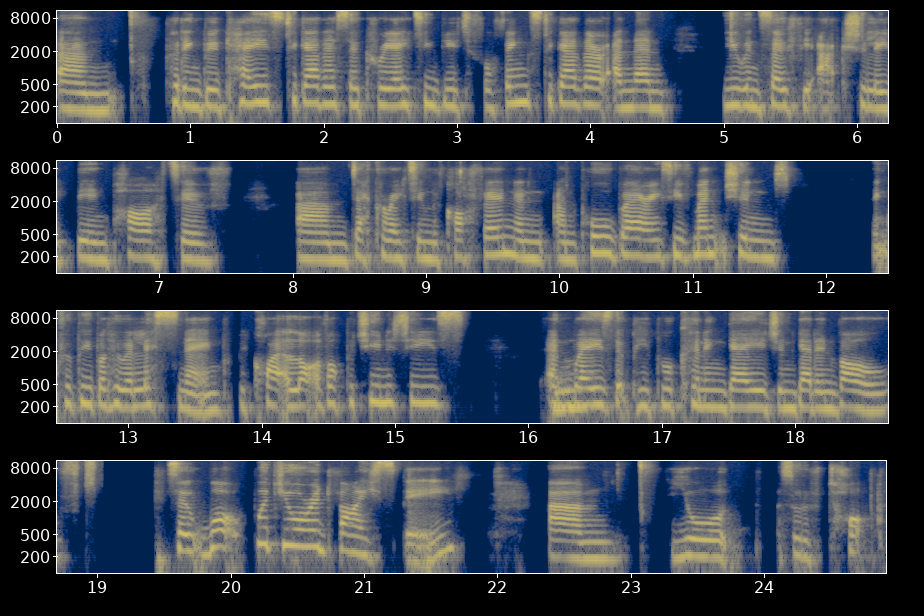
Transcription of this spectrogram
um, putting bouquets together, so creating beautiful things together, and then you and Sophie actually being part of um, decorating the coffin and, and pallbearing. So you've mentioned, I think for people who are listening, quite a lot of opportunities and mm. ways that people can engage and get involved. So, what would your advice be? Um, your sort of top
